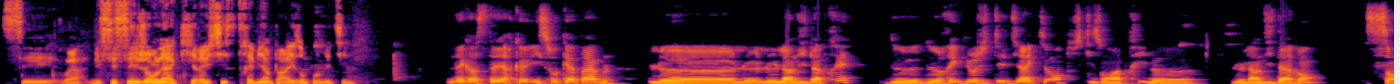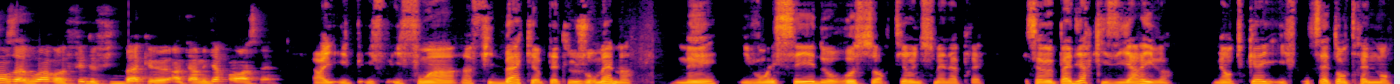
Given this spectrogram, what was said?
C'est voilà. Mais c'est ces gens-là qui réussissent très bien, par exemple, en médecine. D'accord. C'est-à-dire qu'ils sont capables le, le, lundi d'après de, de, régurgiter directement tout ce qu'ils ont appris le, le lundi d'avant sans avoir fait de feedback euh, intermédiaire pendant la semaine. Alors ils, ils, font un, un feedback peut-être le jour même, mais ils vont essayer de ressortir une semaine après. Ça ne veut pas dire qu'ils y arrivent, mais en tout cas ils font cet entraînement.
